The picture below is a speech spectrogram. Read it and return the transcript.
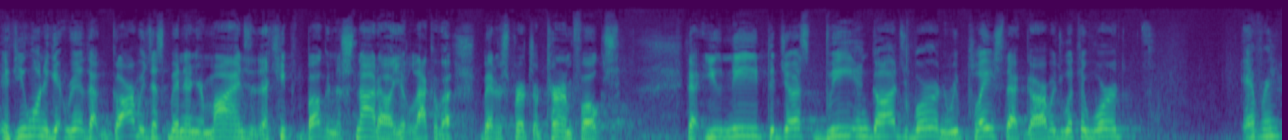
If you want to get rid of that garbage that's been in your minds that keeps bugging the snot out of you, lack of a better spiritual term, folks, that you need to just be in God's word and replace that garbage with the word every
